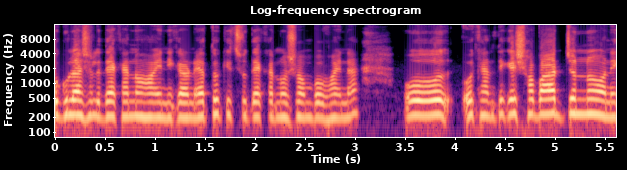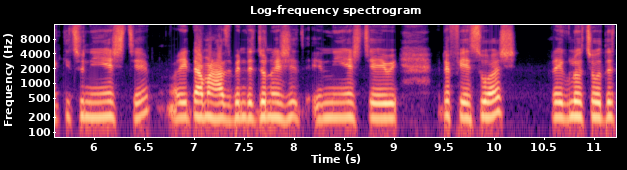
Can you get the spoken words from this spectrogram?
ওগুলো আসলে দেখানো হয়নি, কারণ এত কিছু দেখানো সম্ভব হয় না। ও ওইখান থেকে সবার জন্য অনেক কিছু নিয়ে এসছে। আর এটা আমার হাজব্যান্ডের জন্য এসে, নিয়ে এসছে এটা ফেস ওয়াশ আর এগুলো হচ্ছে ওদের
